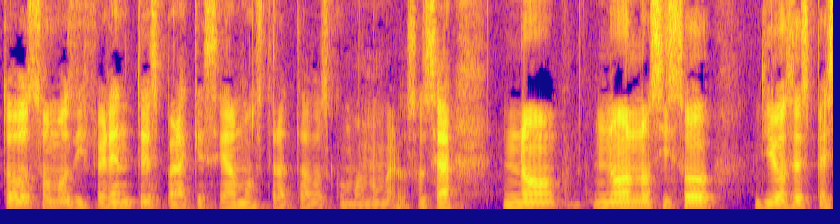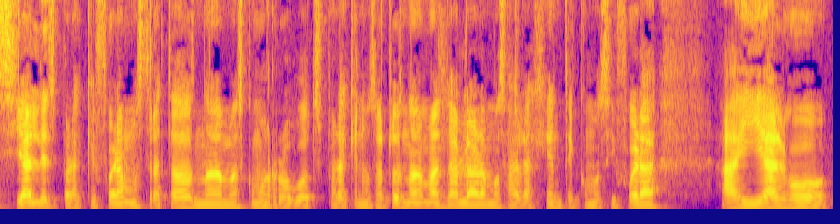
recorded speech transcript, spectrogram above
Todos somos diferentes para que seamos tratados como números. O sea, no, no nos hizo Dios especiales para que fuéramos tratados nada más como robots, para que nosotros nada más le habláramos a la gente como si fuera ahí algo,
